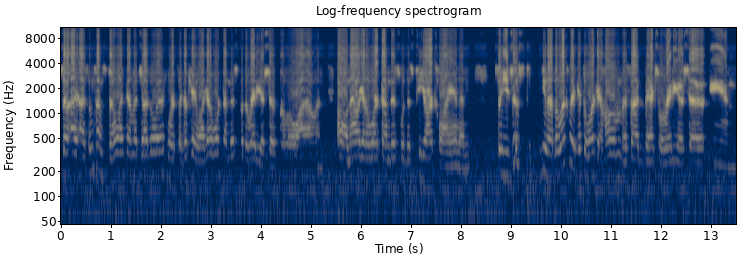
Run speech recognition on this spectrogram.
So I, I sometimes feel like I'm a juggler, where it's like, okay, well, I got to work on this for the radio show for a little while, and oh, now I got to work on this with this PR client, and so you just you know, but luckily I get to work at home besides the actual radio show, and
